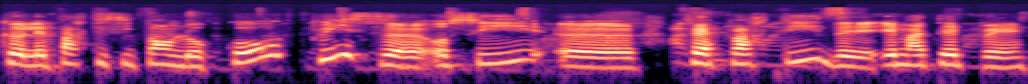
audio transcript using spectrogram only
que les participants locaux puissent aussi euh, faire partie des MATP.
